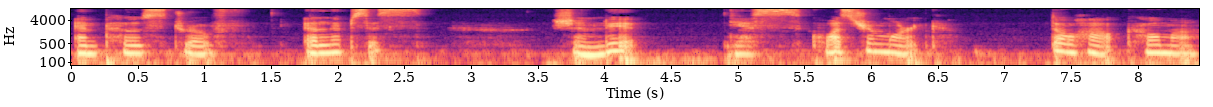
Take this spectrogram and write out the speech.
apostrophe ellipsis 省略。Yes, question mark, 逗号 comma,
